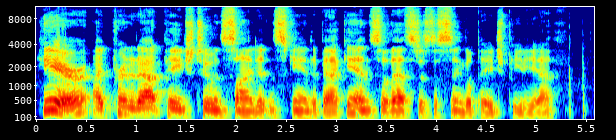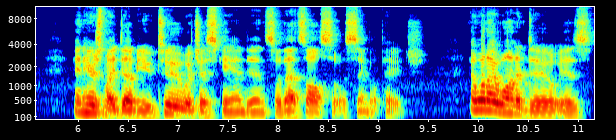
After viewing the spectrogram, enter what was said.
Here, I printed out page two and signed it and scanned it back in, so that's just a single page PDF. And here's my W-2, which I scanned in, so that's also a single page. And what I want to do is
